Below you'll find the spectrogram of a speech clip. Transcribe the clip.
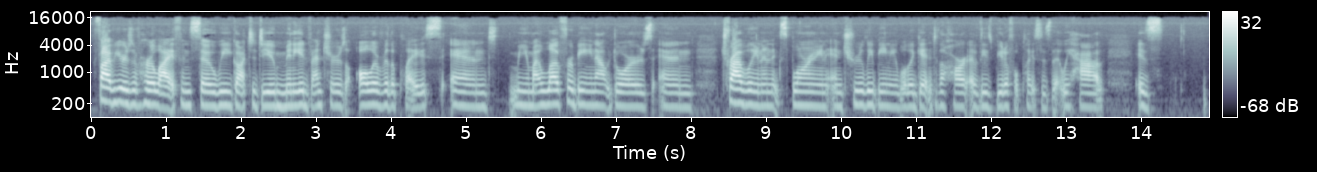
five years of her life. And so we got to do many adventures all over the place. And you know, my love for being outdoors and traveling and exploring and truly being able to get into the heart of these beautiful places that we have is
